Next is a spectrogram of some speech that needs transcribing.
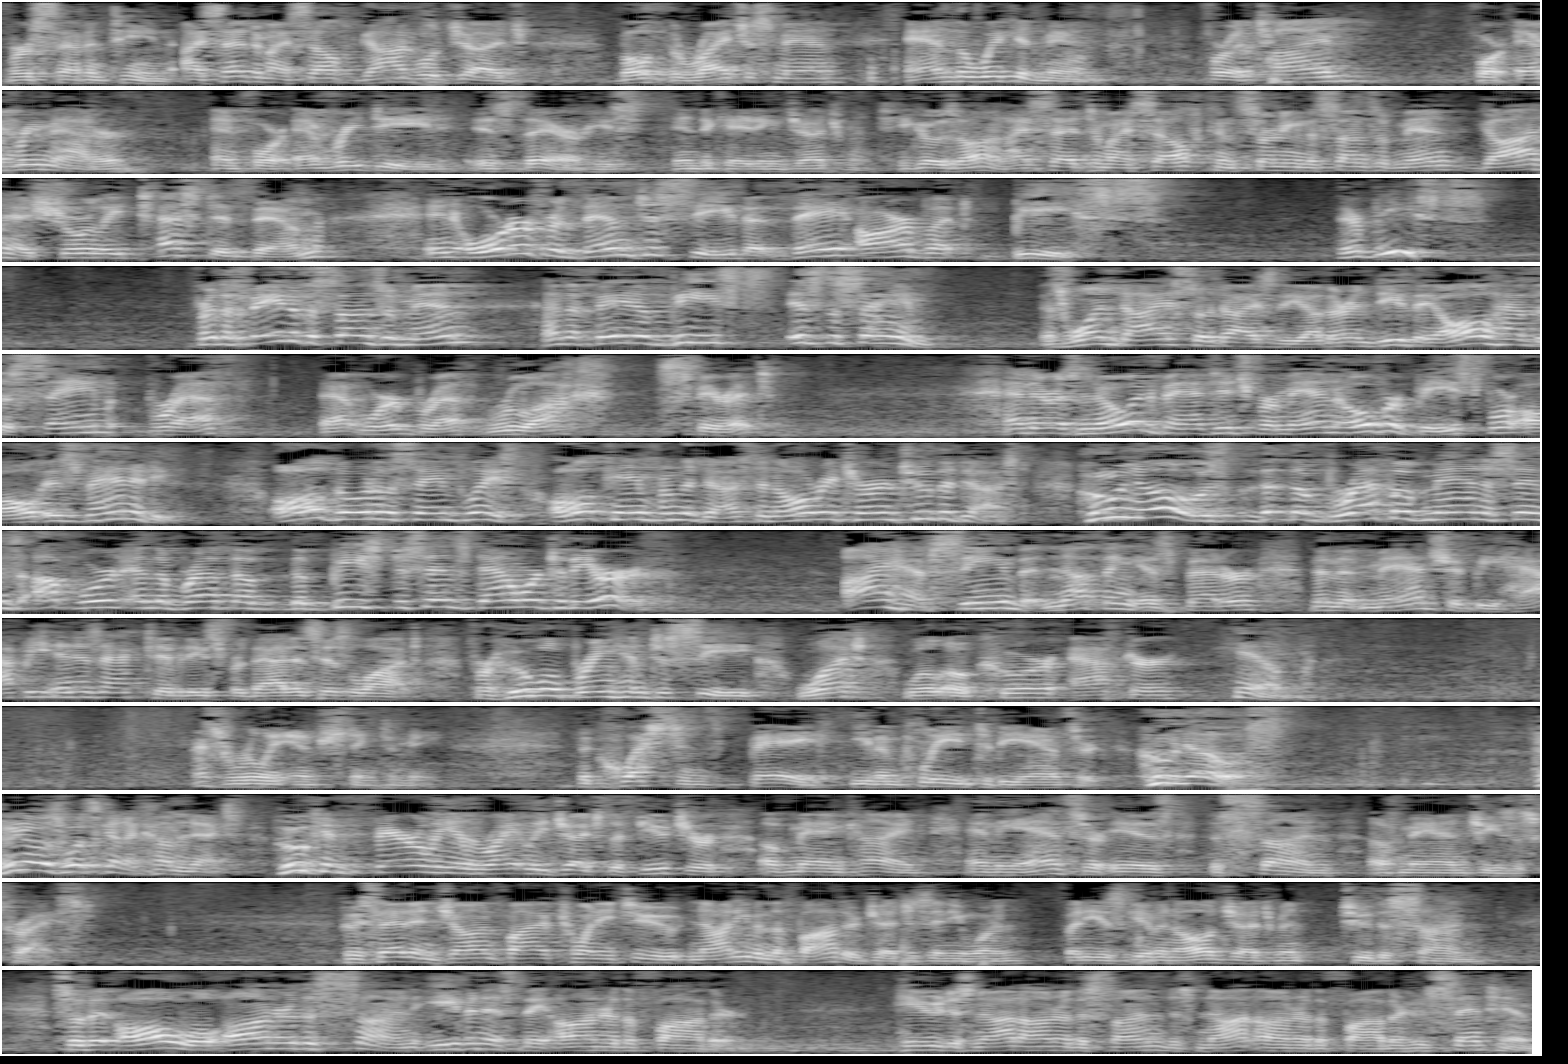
Verse 17, I said to myself, God will judge both the righteous man and the wicked man. For a time for every matter and for every deed is there. He's indicating judgment. He goes on, I said to myself concerning the sons of men, God has surely tested them in order for them to see that they are but beasts. They're beasts. For the fate of the sons of men and the fate of beasts is the same. As one dies, so dies the other. Indeed, they all have the same breath, that word breath, ruach, spirit. And there is no advantage for man over beast, for all is vanity. All go to the same place. All came from the dust and all return to the dust. Who knows that the breath of man ascends upward and the breath of the beast descends downward to the earth? I have seen that nothing is better than that man should be happy in his activities, for that is his lot. For who will bring him to see what will occur after him? That's really interesting to me. The questions beg, even plead to be answered. Who knows? Who knows what's going to come next? Who can fairly and rightly judge the future of mankind? And the answer is the Son of Man, Jesus Christ who said in John 5:22, not even the Father judges anyone, but he has given all judgment to the Son, so that all will honor the Son even as they honor the Father. He who does not honor the Son does not honor the Father who sent him.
